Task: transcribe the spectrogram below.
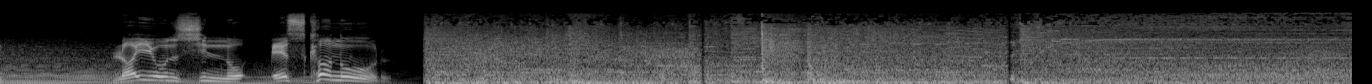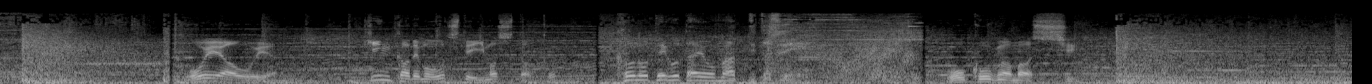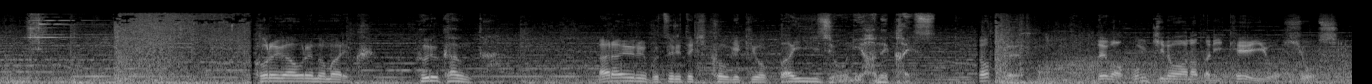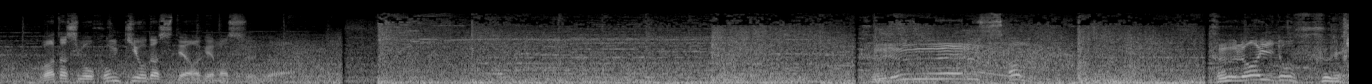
ライオン神のエスカノールおやおや。金貨でも落ちていましたか？この手応えを待ってたぜ。おこがましい。これが俺の魔力。フルカウンター。あらゆる物理的攻撃を倍以上に跳ね返す。だってでは本気のあなたに敬意を表し私も本気を出してあげますがンプライドフレ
